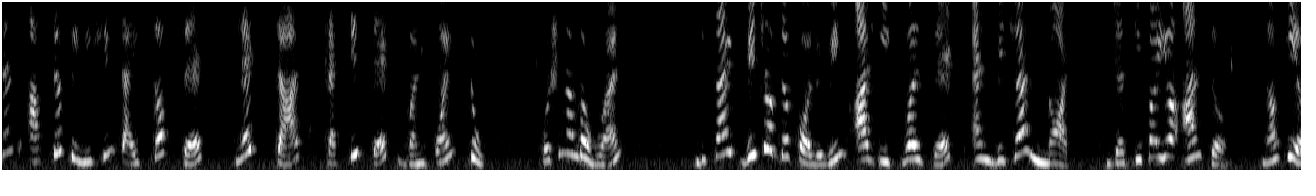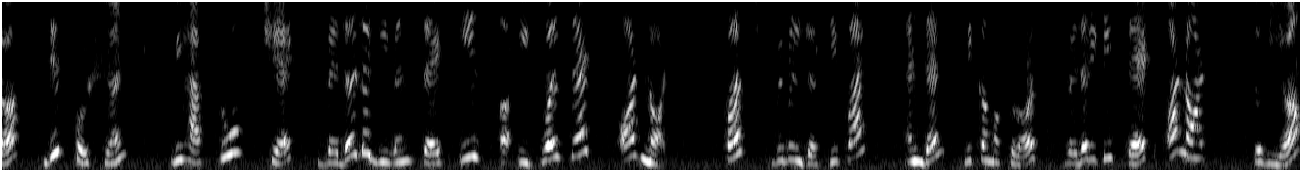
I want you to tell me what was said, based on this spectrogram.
After finishing types of set, let's start practice set 1.2. Question number 1. Decide which of the following are equal sets and which are not. Justify your answer. Now here, this question, we have to check whether the given set is a equal set or not. First, we will justify and then we come across whether it is set or not. So here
